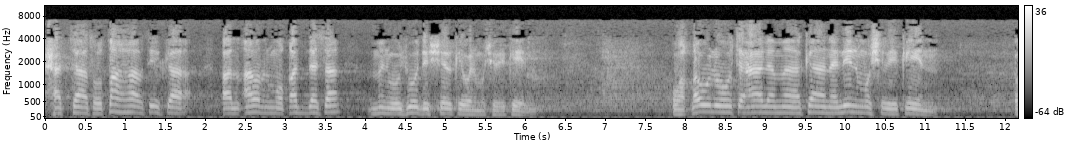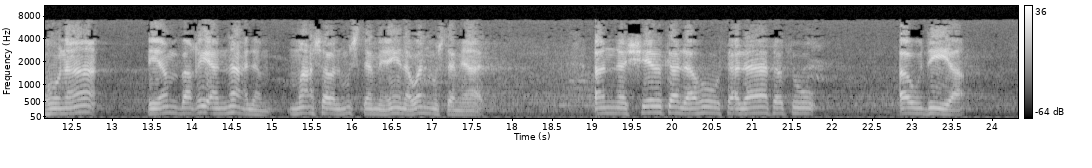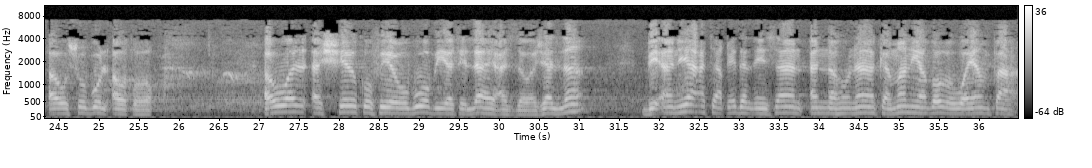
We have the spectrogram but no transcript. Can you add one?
حتى تطهر تلك الأرض المقدسة من وجود الشرك والمشركين. وقوله تعالى ما كان للمشركين. هنا ينبغي أن نعلم معشر المستمعين والمستمعات أن الشرك له ثلاثة أودية أو سبل أو طرق. أول الشرك في ربوبية الله عز وجل بأن يعتقد الإنسان أن هناك من يضر وينفع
